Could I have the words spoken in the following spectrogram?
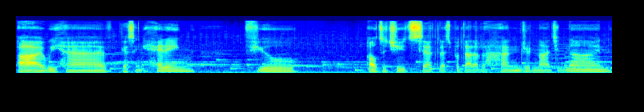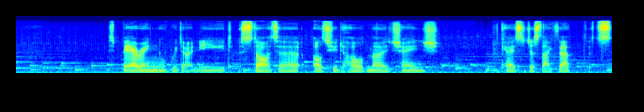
Uh, we have, I'm guessing, heading, fuel, altitude set. Let's put that at 199. This bearing, we don't need. Starter, altitude hold mode change. Okay, so just like that, it's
